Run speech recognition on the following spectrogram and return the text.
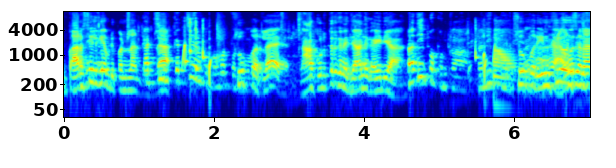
இப்ப அரசியலுக்கே அப்படி பண்ணலாம் கட்சி சூப்பர்ல. நான் கொடுத்துருக்கேன் ஜானுக்கு ஐடியா பிரதீப் கொடுக்கலாம். பிரதீப் சூப்பர். இன்ஃபுளுன்சரா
